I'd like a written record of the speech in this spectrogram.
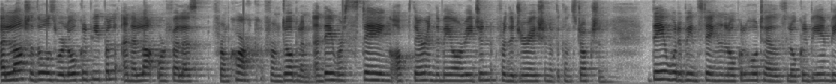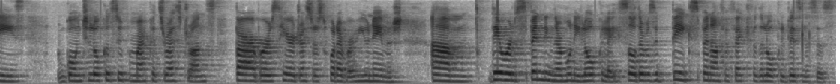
A lot of those were local people and a lot were fellas from Cork, from Dublin, and they were staying up there in the Mayo region for the duration of the construction. They would have been staying in local hotels, local B&Bs, going to local supermarkets, restaurants, barbers, hairdressers, whatever, you name it. Um, they were spending their money locally. So there was a big spin off effect for the local businesses.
